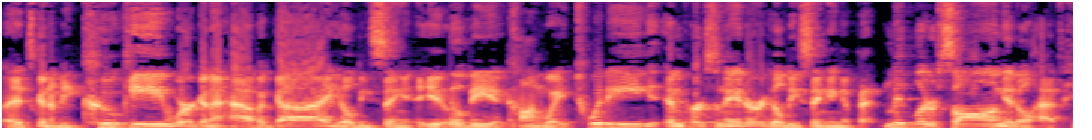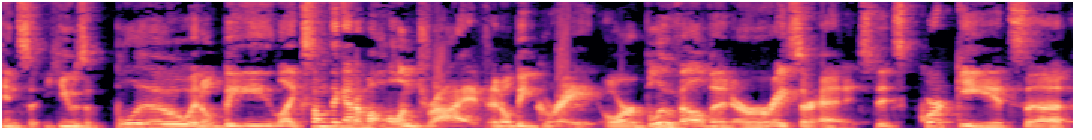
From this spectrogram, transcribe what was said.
it's going to be kooky. We're going to have a guy. He'll be singing. He'll be a Conway Twitty impersonator. He'll be singing a Bette Midler song. It'll have hints hues of blue. It'll be like something out of Mulholland Drive. It'll be great. Or Blue Velvet or Eraserhead. It's it's quirky. It's uh.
